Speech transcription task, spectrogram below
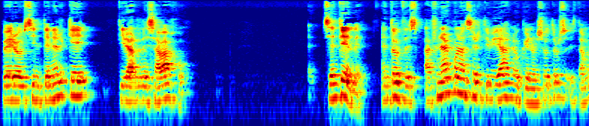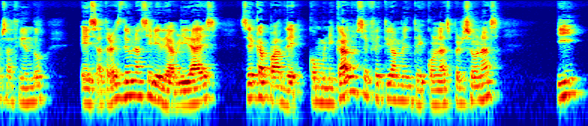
Pero sin tener que tirarles abajo. ¿Se entiende? Entonces, al final con la asertividad lo que nosotros estamos haciendo es a través de una serie de habilidades ser capaz de comunicarnos efectivamente con las personas y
